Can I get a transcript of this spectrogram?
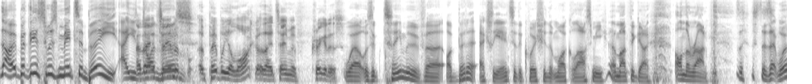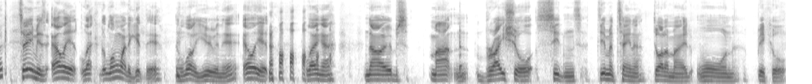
no, but this was meant to be a are they a team diverse. of, of people you like, or are they a team of cricketers? Well, it was a team of. Uh, I better actually answer the question that Michael asked me a month ago on the run. Does that work? Team is Elliott. La- a long way to get there, and a lot of you in there. Elliott, Langer, Nobes, Martyn, Brayshaw, Siddons, Dimattina, Dodemaide, Warne, Bichel,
